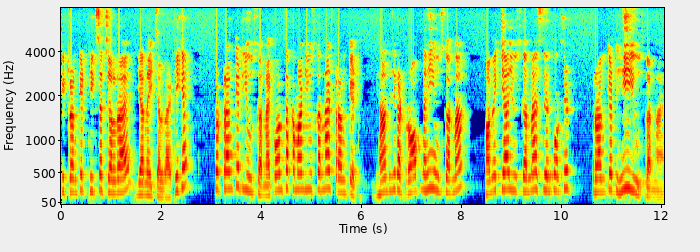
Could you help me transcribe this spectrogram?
कि ट्रंकेट ठीक से चल रहा है या नहीं चल रहा है, ठीक है? तो ट्रंकेट यूज़ करना है। कौन सा कमांड यूज़ करना है? ट्रंकेट ध्यान दीजिएगा ड्रॉप नहीं यूज़ करना, हमें क्या यूज़ करना है? सिर्फ़ और सिर्फ़ ट्रंकेट ही यूज़ करना है,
